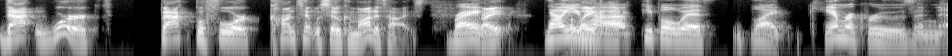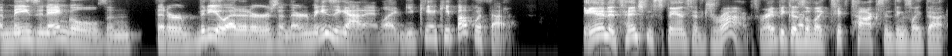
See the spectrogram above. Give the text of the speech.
That worked back before content was so commoditized. Right. Right. Now you like, have people with like camera crews and amazing angles and that are video editors and they're amazing at it. Like you can't keep up with that. And attention spans have dropped, right? Because of like TikToks and things like that.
